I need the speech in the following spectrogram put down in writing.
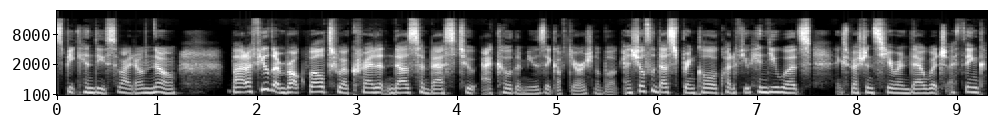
speak Hindi, so I don't know. But I feel that Rockwell, to her credit, does her best to echo the music of the original book. And she also does sprinkle quite a few Hindi words, expressions here and there, which I think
